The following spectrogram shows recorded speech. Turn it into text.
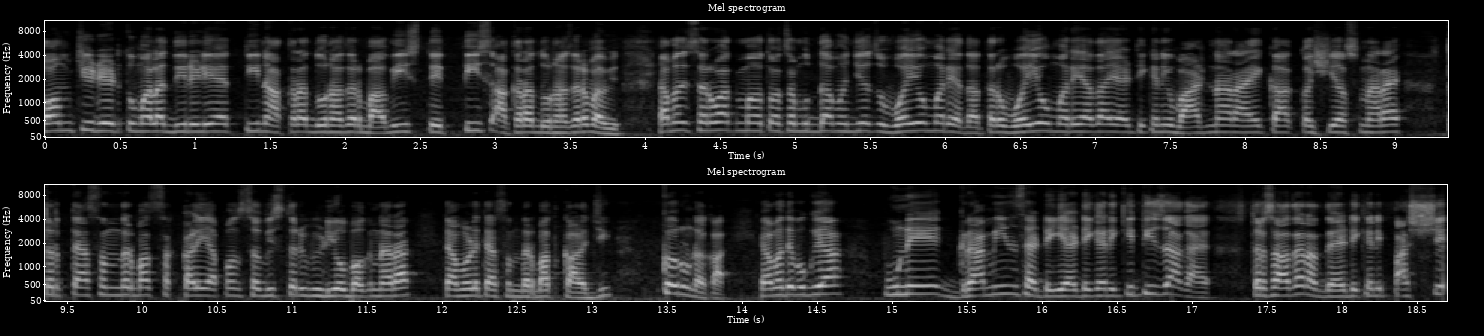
फॉर्मची डेट तुम्हाला दिलेली आहे तीन अकरा दोन हजार बावीस ते तीस अकरा दोन हजार बावीस. यामध्ये सर्वात महत्त्वाचा मुद्दा म्हणजेच वयोमर्यादा. तर वयोमर्यादा या ठिकाणी वाढणार आहे का कशी असणार आहे. तर त्या संदर्भात सकाळी आपण सविस्तर व्हिडिओ बघणार आहात. त्यामुळे त्या संदर्भात काळजी करू नका. यामध्ये बघूया पुणे ग्रामीणसाठी या ठिकाणी किती जागा आहे? तर साधारणतः या ठिकाणी पाचशे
